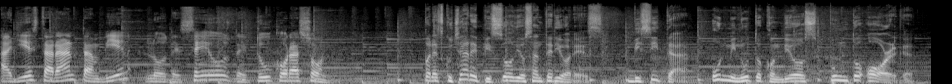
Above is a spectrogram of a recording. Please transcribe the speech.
allí estarán también los deseos de tu corazón. Para escuchar episodios anteriores, visita unminutocondios.org.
